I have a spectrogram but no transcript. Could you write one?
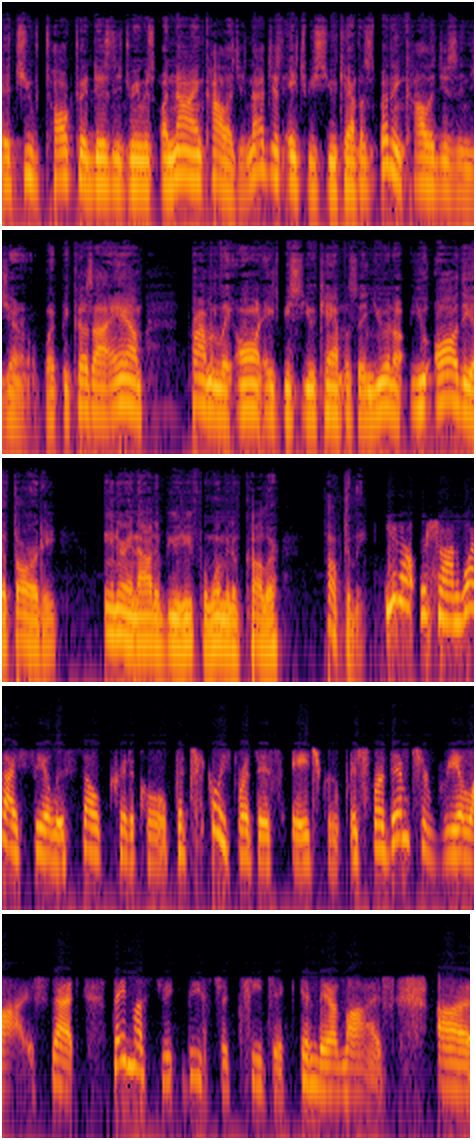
that you've talked to at Disney Dreamers are now in colleges, not just HBCU campuses, but in colleges in general. But because I am prominently on HBCU campus, and you you are the authority inner and outer beauty for women of color. Talk to me. You know, Rushion, what I feel is so critical, particularly for this age group, is for them to realize that they must be strategic in their lives. Uh,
